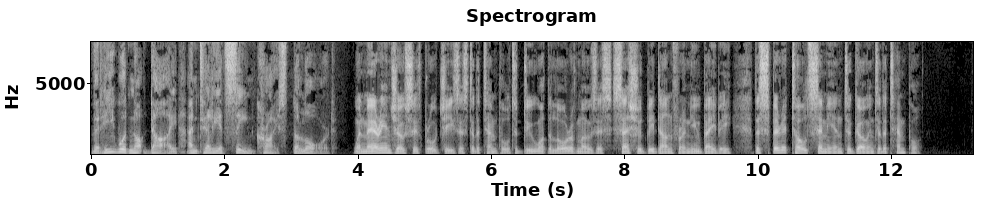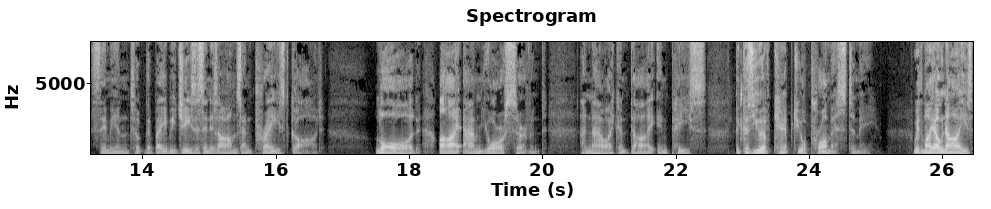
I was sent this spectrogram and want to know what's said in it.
that he would not die until he had seen Christ the Lord. When Mary and Joseph brought Jesus to the temple to do what the law of Moses says should be done for a new baby, the Spirit told Simeon to go into the temple. Simeon took the baby Jesus in his arms and praised God. Lord, I am your servant, and now I can die in peace, because you have kept your promise to me. With my own eyes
